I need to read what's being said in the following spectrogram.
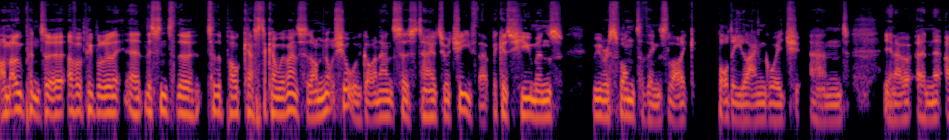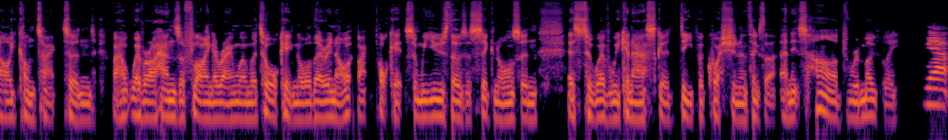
I'm open to other people who uh, listen to the to the podcast to come with answers. I'm not sure we've got an answer as to how to achieve that because humans we respond to things like body language and you know and eye contact and whether our hands are flying around when we're talking or they're in our back pockets and we use those as signals and as to whether we can ask a deeper question and things like that and it's hard remotely. Yeah.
